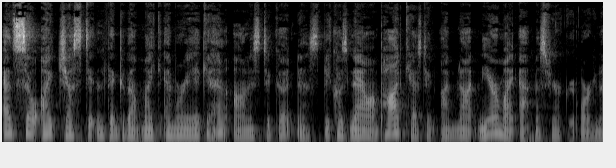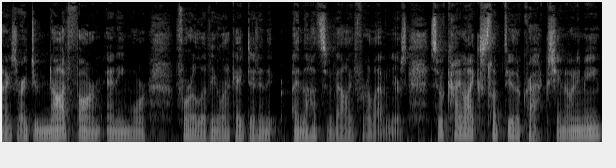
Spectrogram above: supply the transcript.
And so I just didn't think about Mike Emery again, honest to goodness, because now I'm podcasting. I'm not near my atmospheric organizer. I do not farm anymore for a living like I did in the, in the Hudson Valley for 11 years. So it kind of like slipped through the cracks. You know what I mean?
